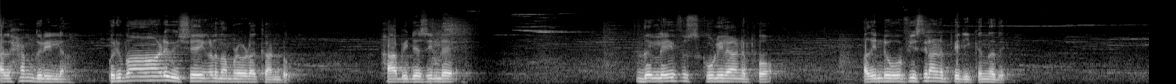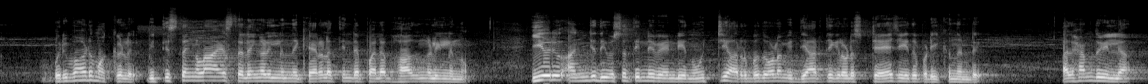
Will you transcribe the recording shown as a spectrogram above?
അലഹമില്ല ഒരുപാട് വിഷയങ്ങൾ നമ്മളിവിടെ കണ്ടു. ഹാബിറ്റസിന്റെ ദ ലൈഫ് സ്കൂളിലാണിപ്പോൾ അതിന്റെ ഓഫീസിലാണ് ഇപ്പോൾ ഇരിക്കുന്നത്. ഒരുപാട് മക്കൾ വ്യത്യസ്തങ്ങളായ സ്ഥലങ്ങളിൽ നിന്ന് കേരളത്തിന്റെ പല ഭാഗങ്ങളിൽ നിന്നും ഈ ഒരു അഞ്ച് ദിവസത്തിന് വേണ്ടി നൂറ്റി അറുപതോളം വിദ്യാർത്ഥികളോട് സ്റ്റേ ചെയ്ത് പഠിക്കുന്നുണ്ട്. അലഹമില്ല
